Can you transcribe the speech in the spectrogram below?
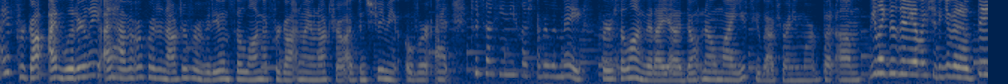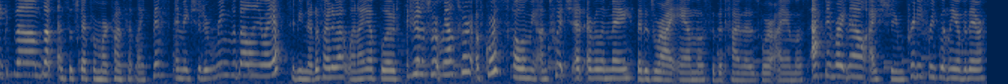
I forgot. I've literally, I haven't recorded an outro for a video in so long I've forgotten my own outro. I've been streaming over at twitch.tv slash everlynmay for so long that I uh, don't know my YouTube outro anymore. But um, if you like this video, make sure to give it a big thumbs up and subscribe for more content like this. And make sure to ring the bell on your way up to be notified about when I upload. If you want to support me elsewhere, of course, follow me on Twitch at everlynmay. That is where I am most of the time. That is where I am most active right now. I stream pretty frequently over there.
